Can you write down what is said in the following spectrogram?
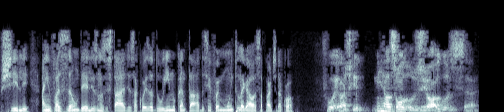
o Chile, a invasão deles nos estádios, a coisa do hino cantado, assim, foi muito legal essa parte da Copa. Foi, eu acho que em relação aos jogos, é,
